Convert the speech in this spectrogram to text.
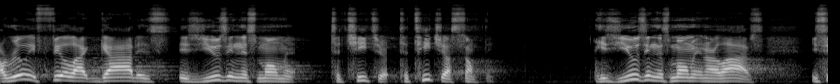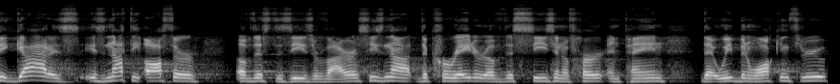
I really feel like God is, is using this moment to teach, to teach us something. He's using this moment in our lives. You see, God is, is not the author of this disease or virus. He's not the creator of this season of hurt and pain that we've been walking through,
